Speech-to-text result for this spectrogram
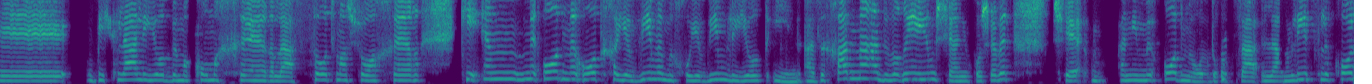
אה, בכלל להיות במקום אחר, לעשות משהו אחר, כי הם מאוד מאוד חייבים ומחויבים להיות אין. אז אחד מהדברים שאני חושבת שאני מאוד מאוד רוצה להמליץ לכל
